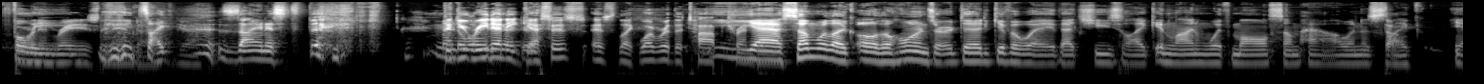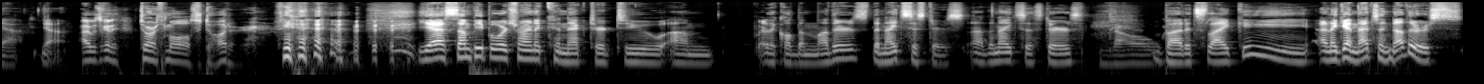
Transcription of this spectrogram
fully and raised. it's Mando, like yeah. Zionist. Did you read any character. guesses as like what were the top trending? Yeah, some were like, "Oh, the horns are a dead giveaway that she's like in line with Maul somehow," and it's Dumb. like, yeah, yeah, I was gonna Darth Maul's daughter. yeah. Some people were trying to connect her to um, what are they called? The mothers, the Night Sisters, uh, the Night Sisters. No. But it's like, eh. and again, that's another s-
